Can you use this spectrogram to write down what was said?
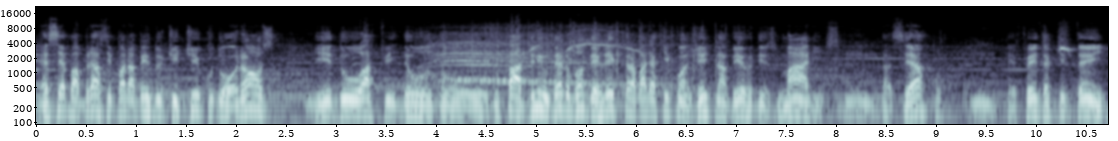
Receba abraço e parabéns do Titico do Oroz e do, do, do, do padrinho dela, Vanderlei, que trabalha aqui com a gente na Verdes Mares. Tá certo? Perfeito, aqui tem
